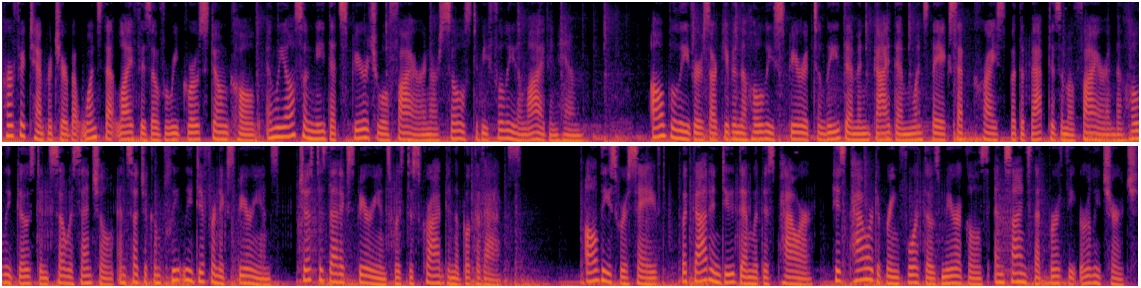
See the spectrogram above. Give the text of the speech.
perfect temperature, but once that life is over, we grow stone cold, and we also need that spiritual fire in our souls to be fully alive in Him. All believers are given the Holy Spirit to lead them and guide them once they accept Christ, but the baptism of fire and the Holy Ghost is so essential and such a completely different experience, just as that experience was described in the book of Acts. All these were saved, but God endued them with this power, His power to bring forth those miracles and signs that birthed the early church.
